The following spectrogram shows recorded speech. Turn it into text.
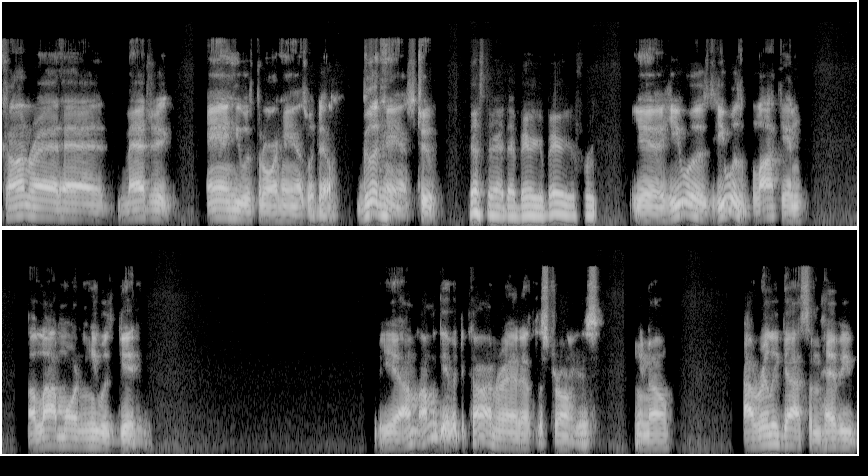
Conrad had magic and he was throwing hands with them. Good hands too. Jester had that barrier barrier fruit. Yeah, he was he was blocking a lot more than he was getting. Yeah, I'm I'm gonna give it to Conrad as the strongest. You know, I really got some heavy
